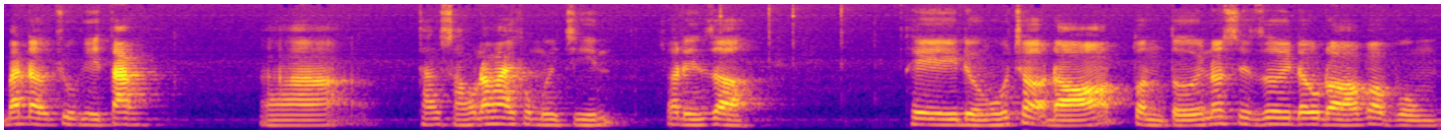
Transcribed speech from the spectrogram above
bắt đầu chu kỳ tăng à, tháng 6 năm 2019 cho đến giờ. Thì đường hỗ trợ đó tuần tới nó sẽ rơi đâu đó vào vùng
